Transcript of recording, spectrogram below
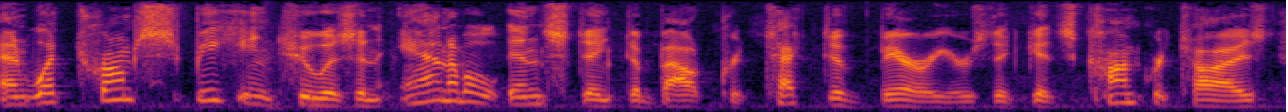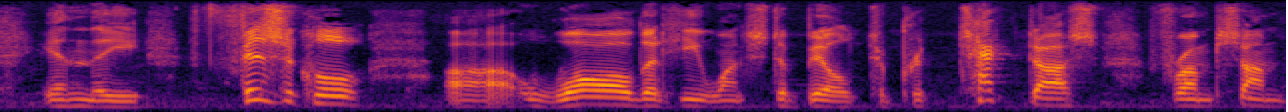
And what Trump's speaking to is an animal instinct about protective barriers that gets concretized in the physical uh, wall that he wants to build to protect us from some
